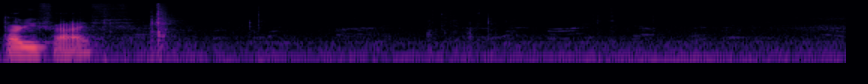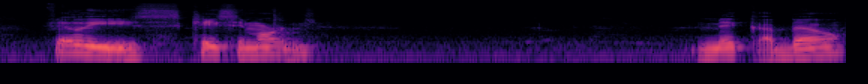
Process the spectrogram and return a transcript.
35. Phillies, Casey Martin. Mick Abel.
